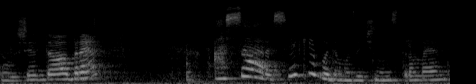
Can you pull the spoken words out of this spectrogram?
Дуже добре. А зараз який буде музичний інструмент?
